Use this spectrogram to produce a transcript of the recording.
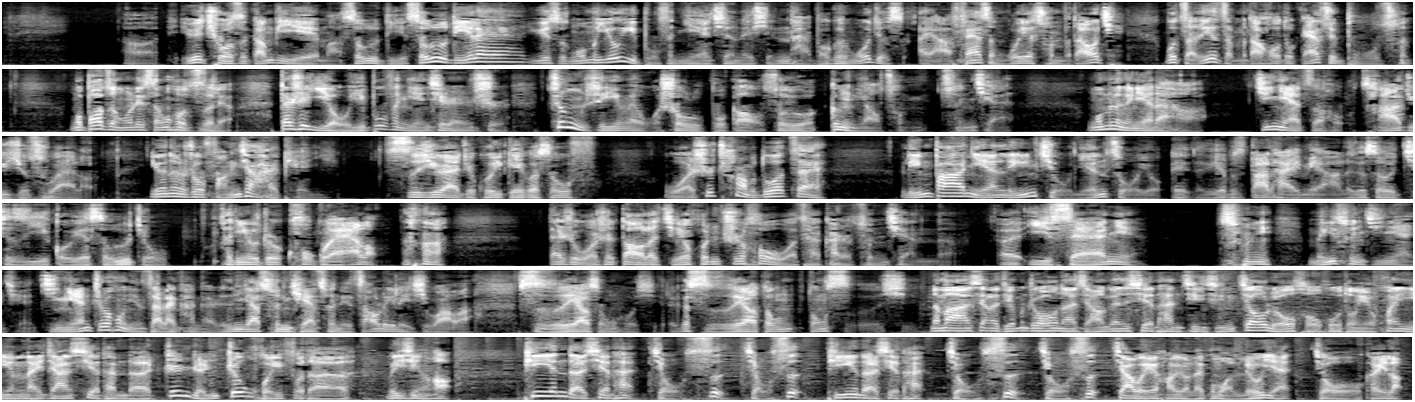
啊，因为确实刚毕业嘛，收入低，收入低呢，于是我们有一部分年轻人的心态，包括我就是，哎呀，反正我也存不到钱，我挣也挣不到好多，干脆不存，我保证我的生活质量。但是有一部分年轻人是，正是因为我收入不高，所以我更要存存钱。我们那个年代哈，几年之后差距就出来了，因为那个时候房价还便宜，十几万就可以给个首付。我是差不多在零八年、零九年左右，哎，这个也不是打台面啊，那个时候其实一个月收入就。很有点可观了，哈。但是我是到了结婚之后我才开始存钱的，呃，一三年，所以没存几年钱。几年之后你再来看看，人家存钱存的早的那些娃娃是要生活些，那个是要懂懂事些。那么下了节目之后呢，想要跟谢探进行交流和互动，也欢迎来加谢探的真人真回复的微信号，拼音的谢探九四九四，拼音的谢探九四九四，加为好友来跟我留言就可以了。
